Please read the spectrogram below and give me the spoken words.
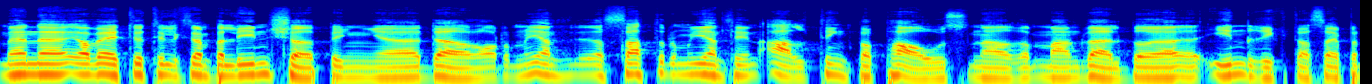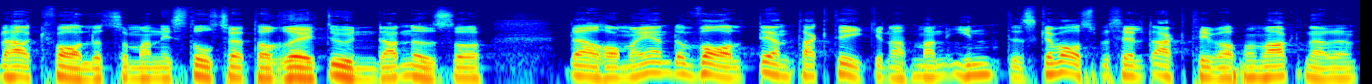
Men eh, jag vet ju till exempel Linköping, eh, där har de egentligen, satte de egentligen allting på paus när man väl började inrikta sig på det här kvalet som man i stort sett har röjt undan nu. Så där har man ju ändå valt den taktiken att man inte ska vara speciellt aktiva på marknaden.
